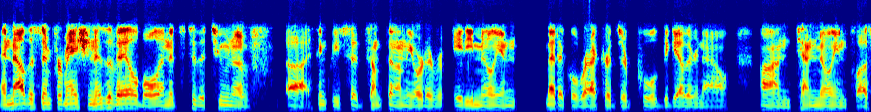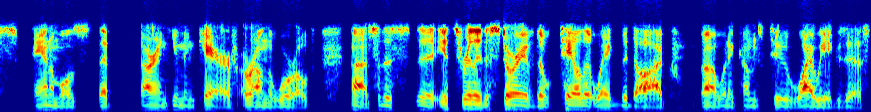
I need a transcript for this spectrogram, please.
And now this information is available and it's to the tune of, uh, I think we said something on the order of 80 million medical records are pooled together now on 10 million plus animals that are in human care around the world. Uh, so this, uh, it's really the story of the tail that wagged the dog uh, when it comes to why we exist.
